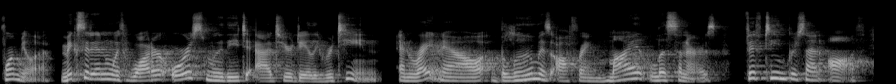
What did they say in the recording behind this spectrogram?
formula. Mix it in with water or a smoothie to add to your daily routine. And right now, Bloom is offering my listeners 15% off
